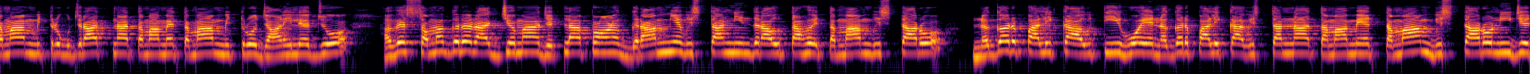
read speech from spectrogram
તમામ મિત્રો ગુજરાતના તમામે તમામ મિત્રો જાણી લેજો. હવે સમગ્ર રાજ્યમાં જેટલા પણ ગ્રામ્ય વિસ્તારની અંદર આવતા હોય, તમામ વિસ્તારો નગરપાલિકા આવતી હોય નગરપાલિકા વિસ્તારના તમામે તમામ વિસ્તારોની જે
